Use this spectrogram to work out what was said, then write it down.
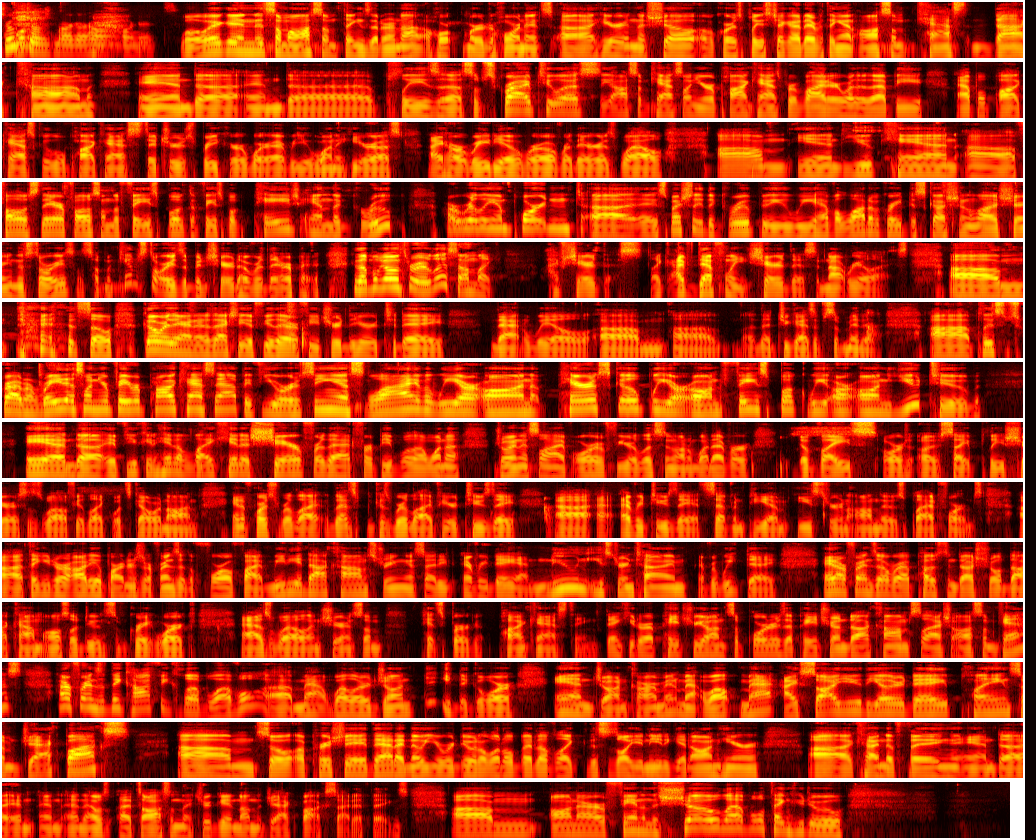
Well- those murder hornets. Well, we're getting into some awesome things that are not hor- murder hornets uh, here in the show. Of course, please check out everything at awesomecast.com and uh, and uh, please uh, subscribe to us, the Awesome Cast, on your podcast provider, whether that be Apple Podcasts, Google Podcasts, Stitcher, Spreaker, wherever you want to hear us. iHeartRadio, we're over there as well. Um, and you can uh, follow us there. Follow us on the Facebook. The Facebook page and the group are really important, uh, especially the group. We, we have a lot of great discussion, a lot of sharing the stories. Some of Kim's stories have been shared over there because I'm going through her list. I'm like, I've shared this. Like I've definitely shared this and not realized. Um, so go over there, and there's actually a few that are featured here today that will um, uh, that you guys have submitted. Uh, please subscribe and rate us on your favorite podcast app. If you are seeing us live, we are on Periscope, we are on Facebook, we are on YouTube. And uh, if you can hit a like, hit a share for that for people that want to join us live, or if you're listening on whatever device or, or site, please share us as well if you like what's going on. And of course, we're live. That's because we're live here Tuesday, uh, every Tuesday at 7 p.m. Eastern on those platforms. Uh, thank you to our audio partners, our friends at the 405media.com, streaming us every day at noon Eastern time every weekday, and our friends over at postindustrial.com, also doing some great work as well and sharing some Pittsburgh podcasting. Thank you to our Patreon supporters at patreon.com slash awesomecast. Our friends at the coffee club level, uh, Matt Weller, John Diggy DeGore, and John Carmen. Matt, well, Matt, I saw you the other day playing some Jackbox. Um, so appreciate that. I know you were doing a little bit of like this is all you need to get on here, uh, kind of thing, and uh, and and and that was that's awesome that you're getting on the Jackbox side of things. Um, on our fan of the show level, thank you to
